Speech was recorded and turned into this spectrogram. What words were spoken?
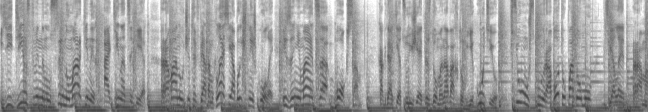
Единственному сыну Маркиных 11 лет. Роман учится в пятом классе обычной школы и занимается боксом. Когда отец уезжает из дома на вахту в Якутию, всю мужскую работу по дому делает Роман.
